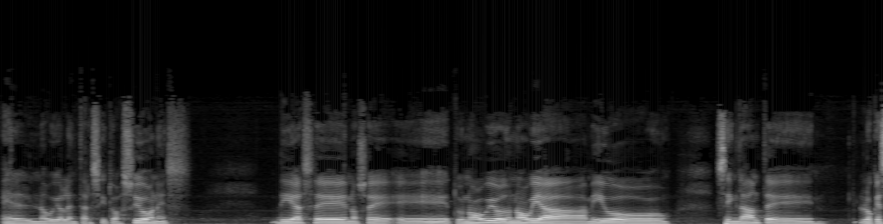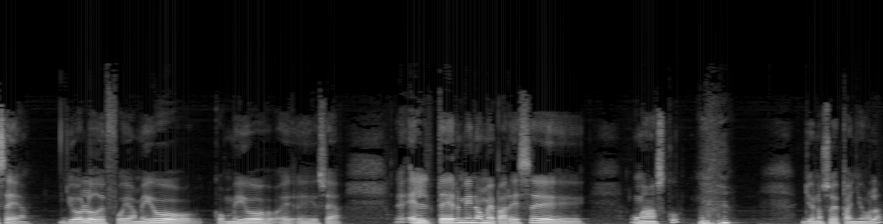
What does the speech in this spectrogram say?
el no violentar situaciones. Dígase, no sé, eh, tu novio, tu novia, amigo, cingante, lo que sea. Yo lo de fue amigo conmigo, eh, eh, o sea, el término me parece un asco. yo no soy española.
